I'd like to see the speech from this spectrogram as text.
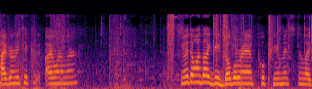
Retake I want to learn? You know the one that like they double ramp, put pyramids, then like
